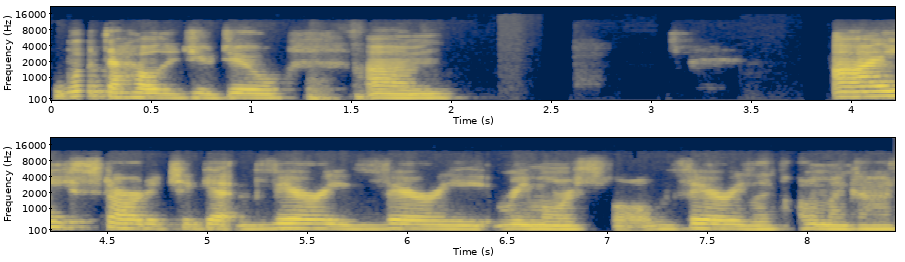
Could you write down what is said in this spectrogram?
what the hell did you do? Um, I started to get very, very remorseful, very like, oh my God,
